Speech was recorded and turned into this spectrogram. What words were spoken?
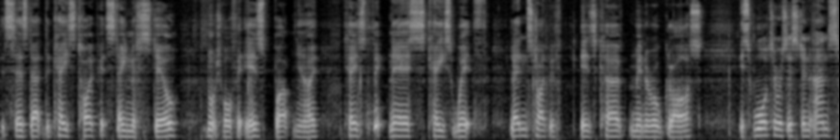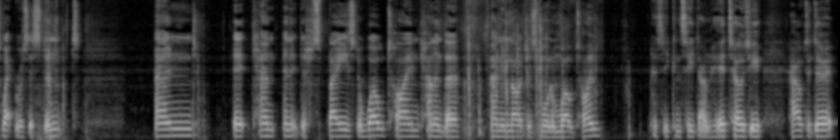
it says that the case type it's stainless steel not sure if it is, but you know, case thickness, case width, lens type of is curved mineral glass. It's water resistant and sweat resistant, and it can and it displays the world time calendar and in large and small and world time. As you can see down here, tells you how to do it,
